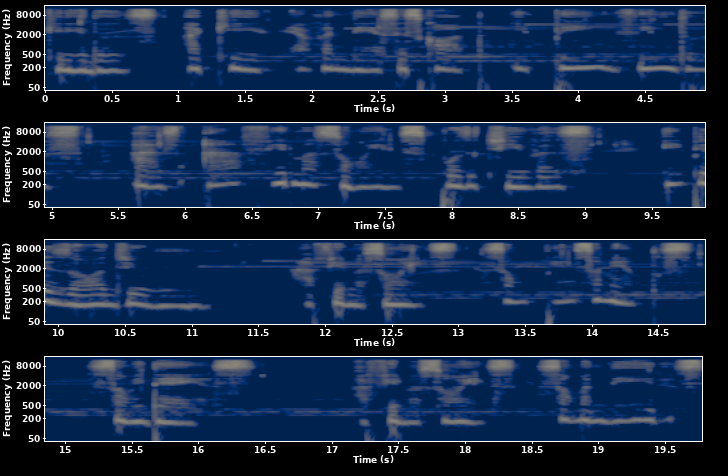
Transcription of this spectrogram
queridos. Aqui é a Vanessa Scott e bem-vindos às Afirmações Positivas, episódio 1. Afirmações são pensamentos, são ideias. Afirmações são maneiras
